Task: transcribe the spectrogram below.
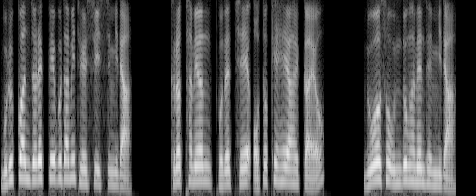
무릎 관절에 꾀부담이 될 수 있습니다. 그렇다면 도대체 어떻게 해야 할까요? 누워서 운동하면 됩니다.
